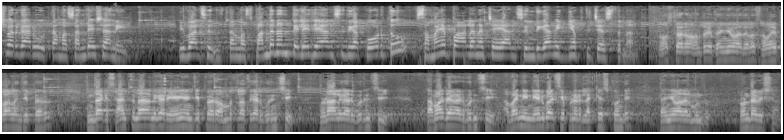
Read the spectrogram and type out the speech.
ఈశ్వర్ గారు తమ సందేశాన్ని ఇవ్వాల్సింది తమ స్పందనను తెలియజేయాల్సిందిగా కోరుతూ సమయపాలన చేయాల్సిందిగా విజ్ఞప్తి చేస్తున్నాను. నమస్కారం. అందరికీ ధన్యవాదాలు. సమయపాలన చెప్పారు. ఇందాక శాంతినారాయణ గారు ఏమి అని చెప్పారు? అమృతలత గారి గురించి మృణాల్ గారి గురించి రమాదేవి గారి గురించి అవన్నీ నేను కూడా చెప్పినట్టు లెక్కేసుకోండి. ధన్యవాదాలు ముందు. రెండో విషయం.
